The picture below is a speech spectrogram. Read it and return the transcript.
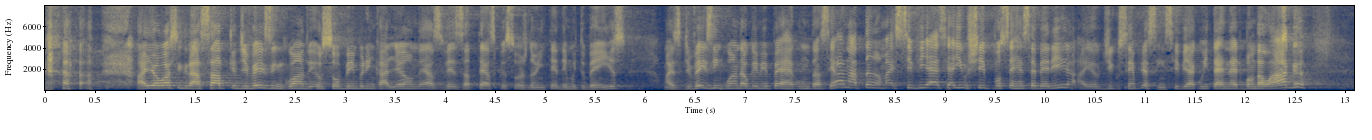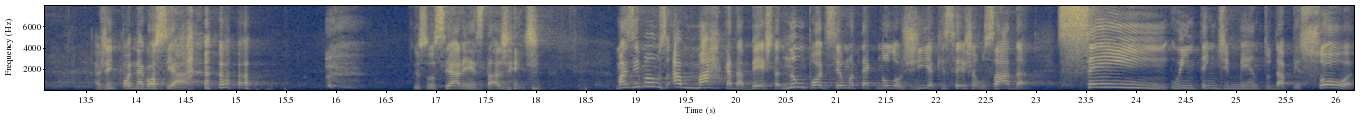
Aí eu acho engraçado porque de vez em quando, eu sou bem brincalhão, né? Às vezes até as pessoas não entendem muito bem isso. Mas de vez em quando alguém me pergunta assim: Ah, Natan, mas se viesse aí o chip, você receberia? Aí eu digo sempre assim: se vier com internet banda larga, a gente pode negociar. eu sou cearense, tá, gente? Mas irmãos, a marca da besta não pode ser uma tecnologia que seja usada sem o entendimento da pessoa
